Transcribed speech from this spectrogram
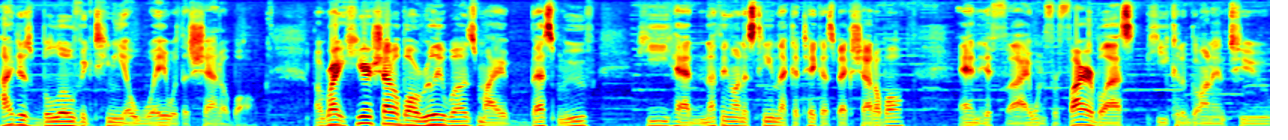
I just blow Victini away with a Shadow Ball. Now right here, Shadow Ball really was my best move. He had nothing on his team that could take a Spec Shadow Ball. And if I went for Fire Blast, he could have gone into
